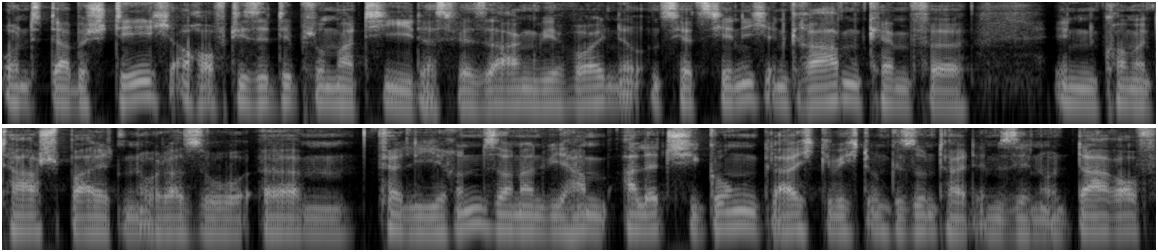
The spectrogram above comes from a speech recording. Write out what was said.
Und da bestehe ich auch auf diese Diplomatie, dass wir sagen, wir wollen uns jetzt hier nicht in Grabenkämpfe in Kommentarspalten oder so ähm, verlieren, sondern wir haben alle Qigong, Gleichgewicht und Gesundheit im Sinn. Und darauf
